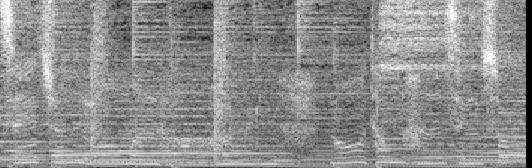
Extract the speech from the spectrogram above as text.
者准我问下去。我痛恨成熟。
